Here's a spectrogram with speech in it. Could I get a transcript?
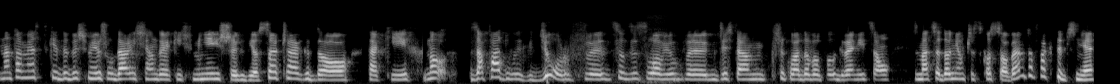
Natomiast kiedy byśmy już udali się do jakichś mniejszych wioseczek, do takich no, zapadłych dziur w cudzysłowie, gdzieś tam przykładowo pod granicą z Macedonią czy z Kosowem, to faktycznie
